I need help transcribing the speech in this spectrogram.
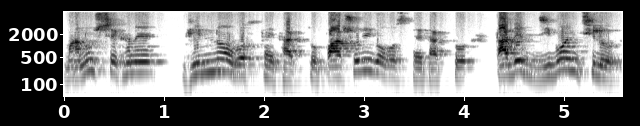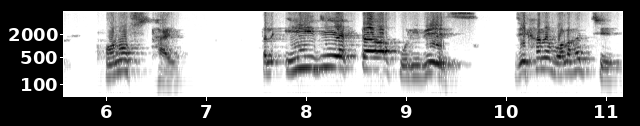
মানুষ সেখানে ভিন্ন অবস্থায় থাকতো পাশবিক অবস্থায় থাকতো, তাদের জীবন ছিল ক্ষণস্থায়ী। তাহলে এই যে একটা পরিবেশ যেখানে বলা হচ্ছে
